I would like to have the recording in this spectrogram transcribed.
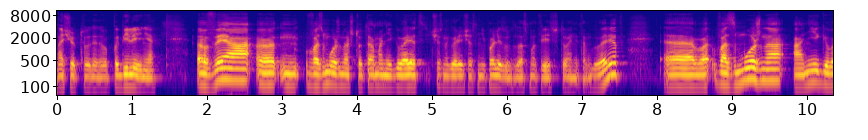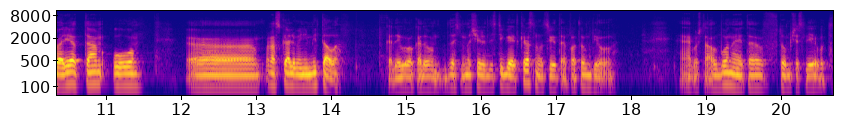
насчет вот этого побеления. Веа, э, возможно, что там они говорят, честно говоря, сейчас не полезу туда смотреть, что они там говорят. Э, возможно, они говорят там о э, раскаливании металла, когда, его, когда он вначале достигает красного цвета, а потом белого. Потому что албона это в том числе вот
